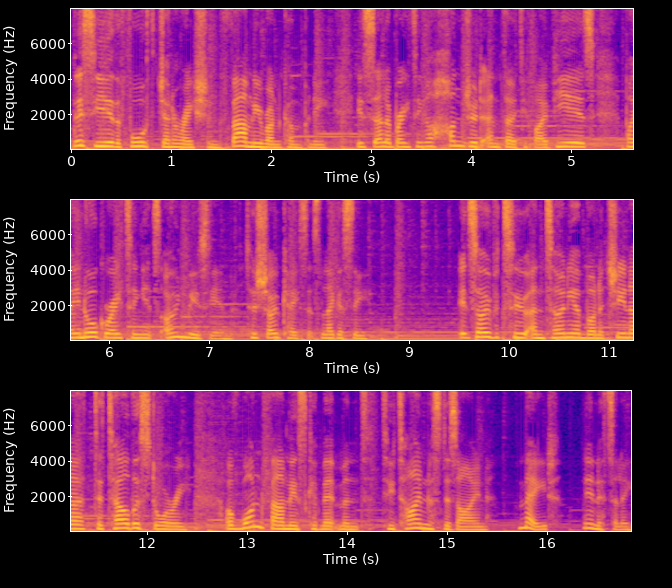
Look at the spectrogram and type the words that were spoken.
This year, the fourth generation family run company is celebrating 135 years by inaugurating its own museum to showcase its legacy. It's over to Antonia Bonacina to tell the story of one family's commitment to timeless design made in Italy.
